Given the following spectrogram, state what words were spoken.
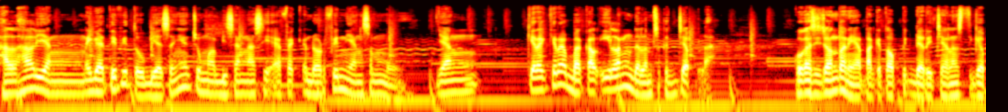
hal-hal yang negatif itu biasanya cuma bisa ngasih efek endorfin yang semu, yang kira-kira bakal hilang dalam sekejap lah. Gue kasih contoh nih ya, pakai topik dari challenge 30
